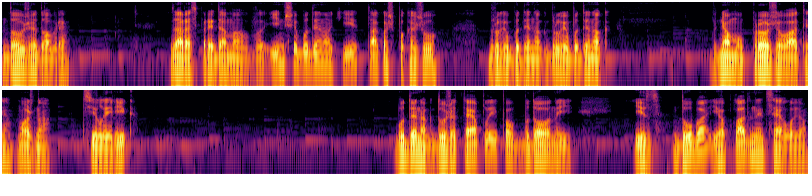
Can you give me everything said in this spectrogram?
дуже добре. Зараз перейдемо в інший будинок і також покажу другий будинок. Другий будинок в ньому проживати можна цілий рік. Будинок дуже теплий, побудований із дуба і обкладений цеглою.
